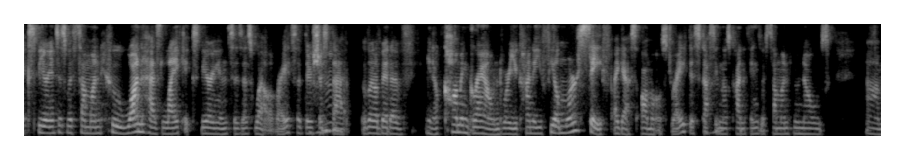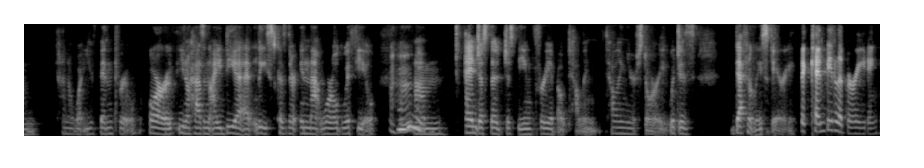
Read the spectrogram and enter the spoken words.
experiences with someone who one has like experiences as well right so there's just mm-hmm. that a little bit of you know common ground where you kind of you feel more safe i guess almost right discussing mm-hmm. those kind of things with someone who knows um, kind of what you've been through or you know has an idea at least because they're in that world with you mm-hmm. um, and just the just being free about telling telling your story which is definitely scary it can be liberating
